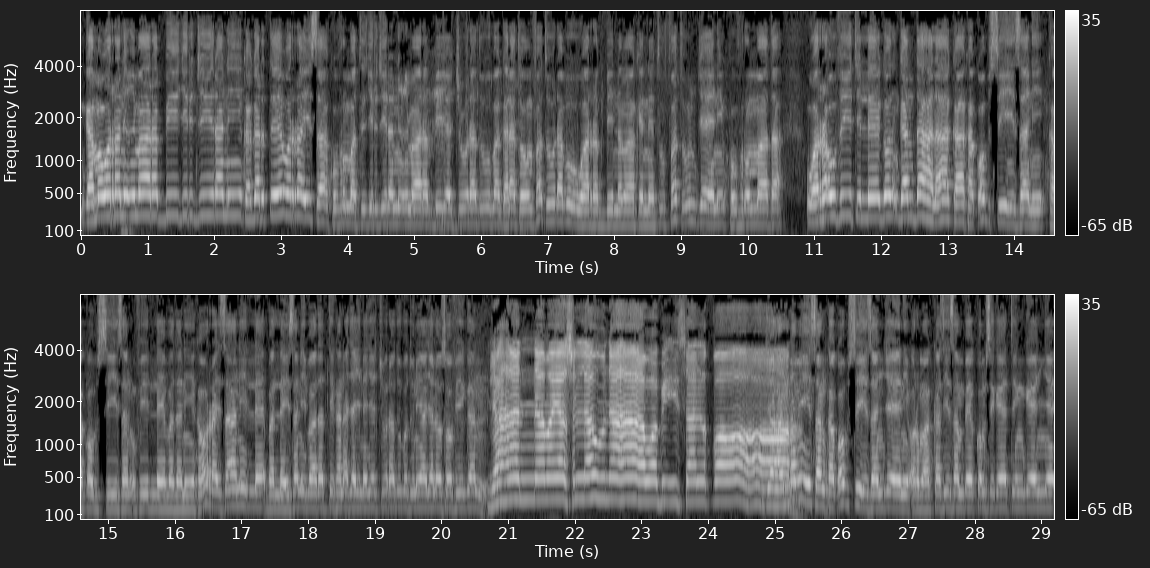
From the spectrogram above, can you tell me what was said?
gama warra nicmaa rabbii jirjiiranii ka gartee warra isa kufrumatti jirjiiran nicmaa rabbii jechuudha duuba galatoonfatuu dhabuu waan rabbiin namaa kenne tuffatuun jeeni kufrummaata warra ufiitillee ganda halaakaa ka qobsiisani ka qobsiisan ufiillee badanii ka warra isaaniillee balleeysan ibaadatti kan ajajne jechuudha duba duniyaa jala osoo fiigan jahannama yaslawnahaa wabi'isa alqaraar jahannamii isan ka qobsiisan jeeni orma akkasiisan beekomsi keettin geenye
